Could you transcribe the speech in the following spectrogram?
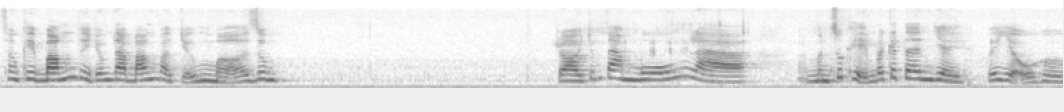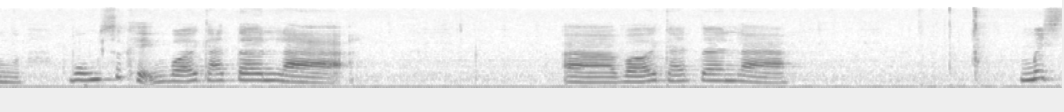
Sau khi bấm thì chúng ta bấm vào chữ mở zoom. Rồi chúng ta muốn là mình xuất hiện với cái tên gì? Ví dụ hường muốn xuất hiện với cái tên là à, với cái tên là mix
